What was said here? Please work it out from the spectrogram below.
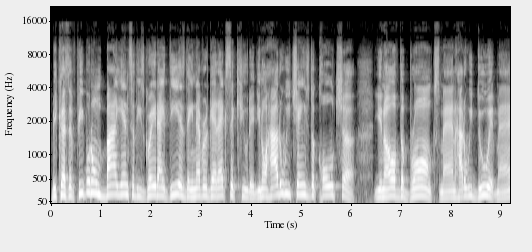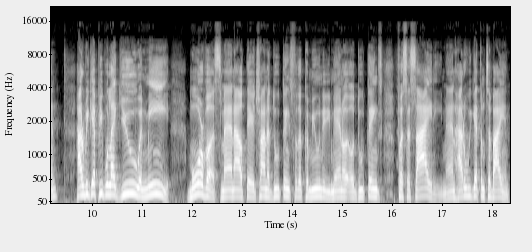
Because if people don't buy into these great ideas, they never get executed. You know, how do we change the culture, you know, of the Bronx, man? How do we do it, man? How do we get people like you and me, more of us, man, out there trying to do things for the community, man, or, or do things for society, man? How do we get them to buy in?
